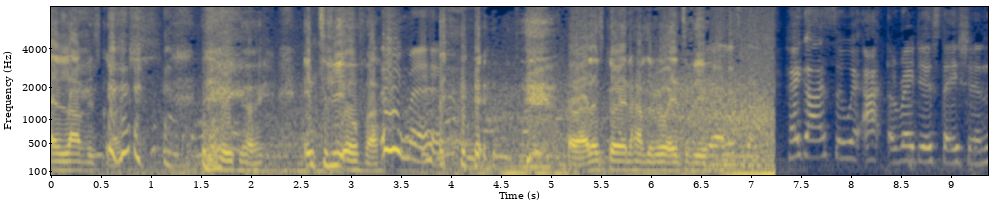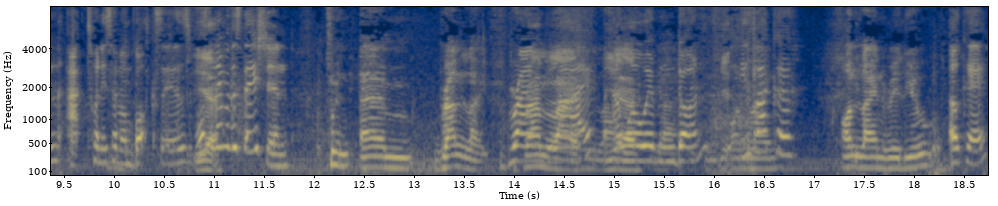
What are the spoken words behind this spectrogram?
and love is God. there we go. Interview over. Amen. All right, let's go in and have the real interview. Yeah, let's go. Hey Hey guys, so we're at a radio station at 27 Boxes. What's Yeah. the name of the station? Twin, um, brand life, Brand, Brand Live. Live, And we're with Yeah. Don. Yeah. He's like a online radio. okay.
